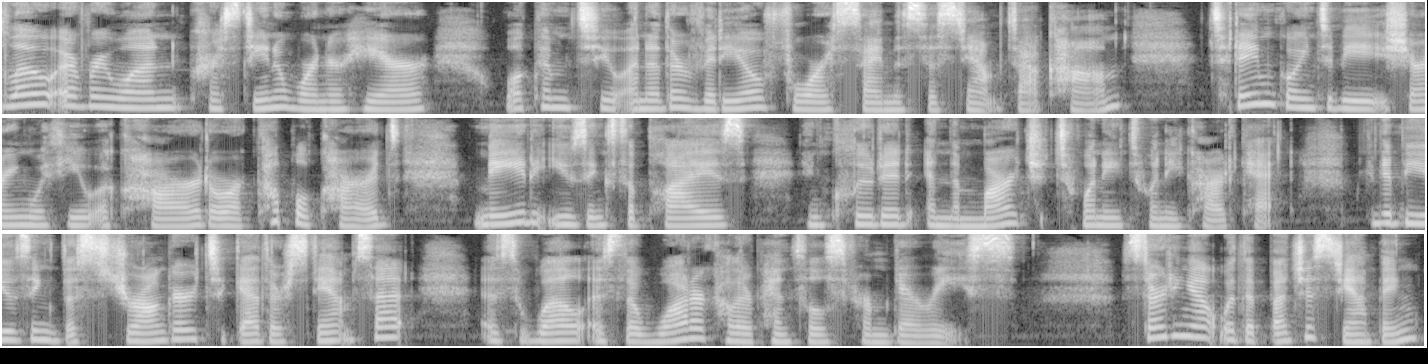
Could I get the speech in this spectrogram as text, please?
Hello everyone, Kristina Werner here. Welcome to another video for SimonSaysStamp.com. Today I'm going to be sharing with you a card or a couple cards made using supplies included in the March 2020 card kit. I'm going to be using the Stronger Together stamp set as well as the watercolor pencils from Darice. Starting out with a bunch of stamping,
